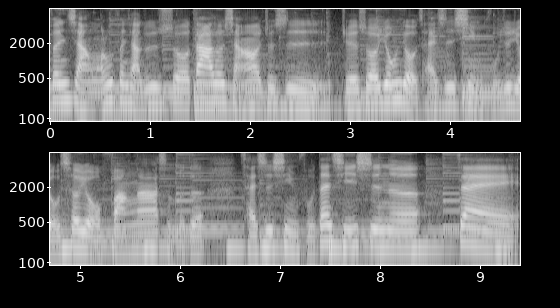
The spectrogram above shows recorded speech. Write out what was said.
分享，网络分享，就是说大家都想要就是觉得说拥有才是幸福，就有车有房啊什么的才是幸福。但其实呢，在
